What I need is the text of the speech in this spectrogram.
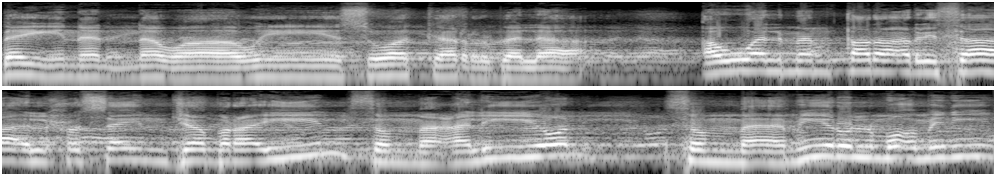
بين النواويس وكربلاء. اول من قرا رثاء الحسين جبرائيل ثم علي ثم أمير المؤمنين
